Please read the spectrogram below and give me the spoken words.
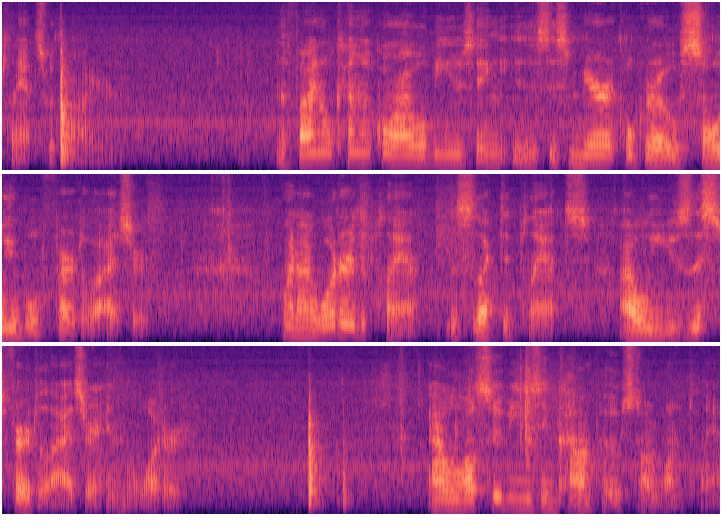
plants with iron. The final chemical I will be using is this Miracle-Gro soluble fertilizer. When I water the plant, the selected plants, I will use this fertilizer in the water. I will also be using compost on one plant.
